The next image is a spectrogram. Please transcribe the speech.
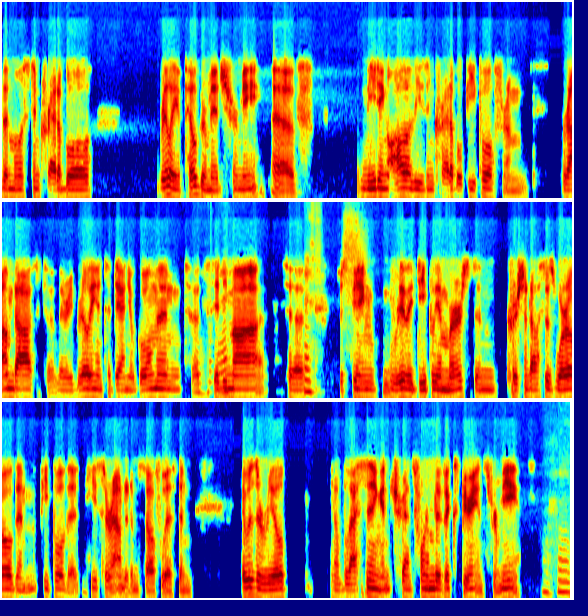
the most incredible, really a pilgrimage for me of meeting all of these incredible people from Ram Dass to Larry Brilliant to Daniel Goleman to mm-hmm. To mm-hmm just being really deeply immersed in Krishna Das's world and the people that he surrounded himself with. And it was a real, you know, blessing and transformative experience for me. Mm-hmm.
